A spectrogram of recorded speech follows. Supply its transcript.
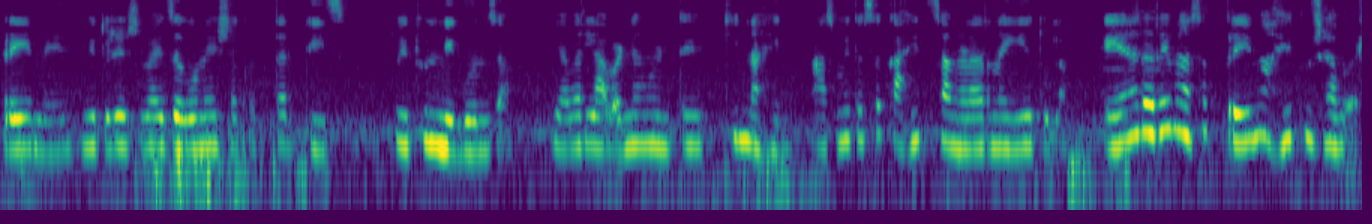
प्रेम आहे मी तुझ्याशिवाय जगू नाही शकत तर प्लीज तू इथून निघून जा. यावर लावण्या म्हणते की नाही आज मी तसं काहीच सांगणार नाही आहे तुला. ए यार अरे माझं प्रेम आहे तुझ्यावर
